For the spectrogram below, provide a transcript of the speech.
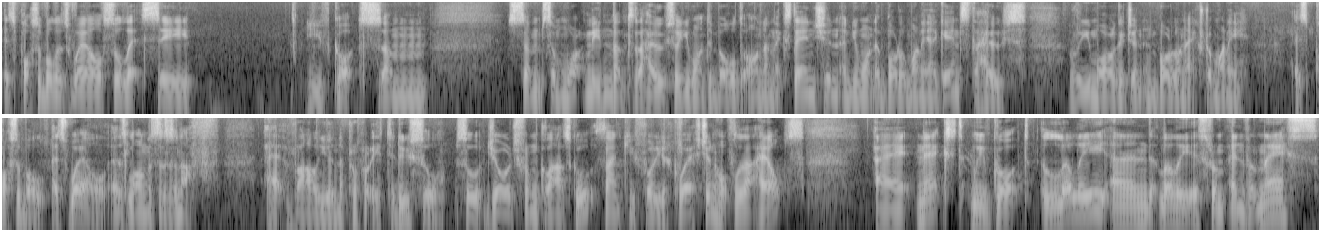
is possible as well. So let's say you've got some some some work needing done to the house or you want to build on an extension and you want to borrow money against the house, remortgaging and borrowing extra money is possible as well as long as there's enough uh, value in the property to do so. So George from Glasgow, thank you for your question. Hopefully that helps. Uh, next we've got Lily and Lily is from Inverness.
